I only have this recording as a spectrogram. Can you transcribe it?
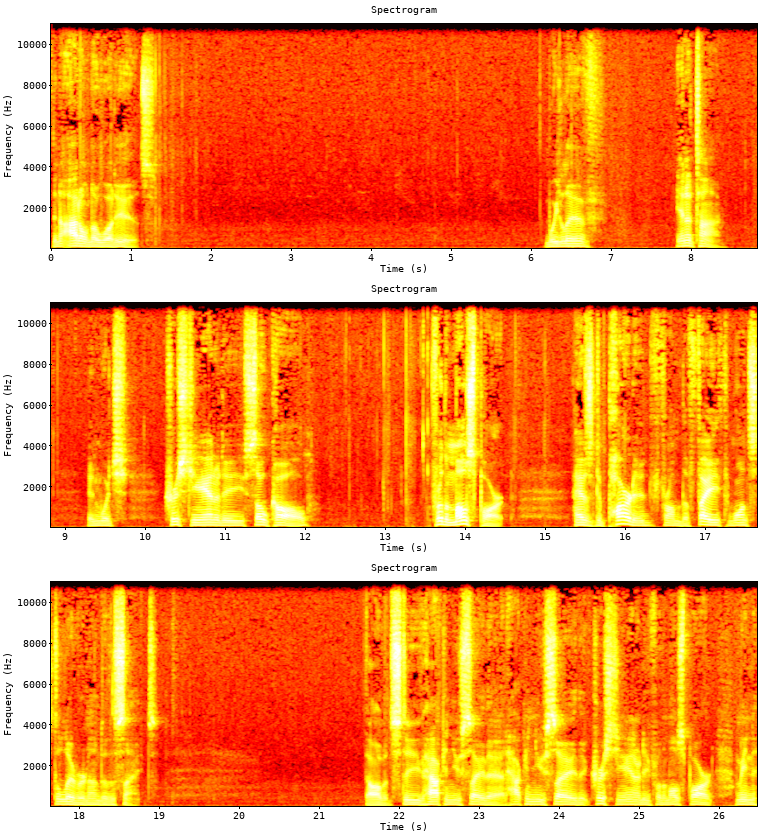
then I don't know what is. We live in a time in which Christianity, so called, for the most part, has departed from the faith once delivered unto the saints. Oh, but Steve, how can you say that? How can you say that Christianity, for the most part, I mean,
